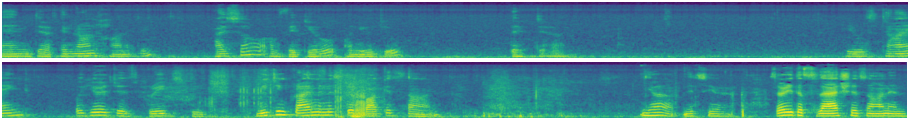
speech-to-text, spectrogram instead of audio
and uh, Imran Khan, I think. I saw a video on YouTube that uh, he was tying. Oh, here it is. Great speech. Meeting Prime Minister of Pakistan. Yeah, it's here. Sorry, the flash is on and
